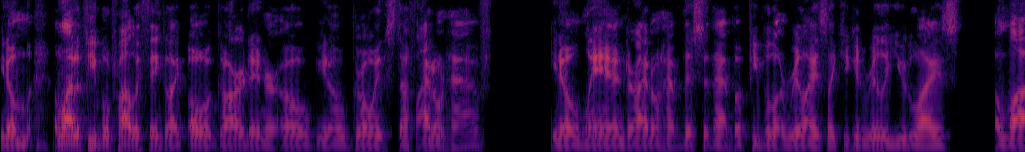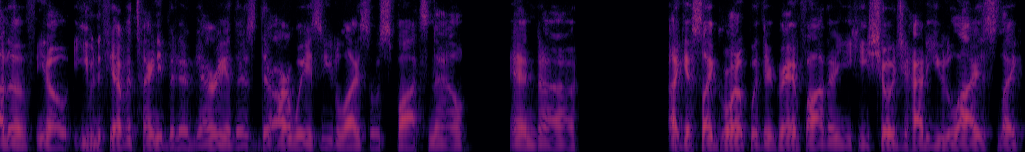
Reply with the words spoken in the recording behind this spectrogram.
you know, a lot of people probably think like, oh, a garden, or oh, you know, growing stuff. I don't have, you know, land, or I don't have this or that. But people don't realize like you can really utilize a lot of, you know, even if you have a tiny bit of area, there's there are ways to utilize those spots now, and uh I guess like growing up with your grandfather, he showed you how to utilize like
